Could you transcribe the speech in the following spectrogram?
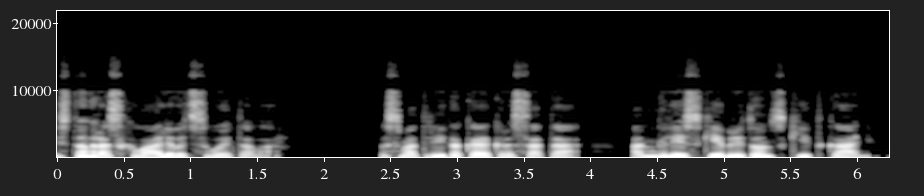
и стал расхваливать свой товар. «Посмотри, какая красота! Английские и бретонские ткани.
